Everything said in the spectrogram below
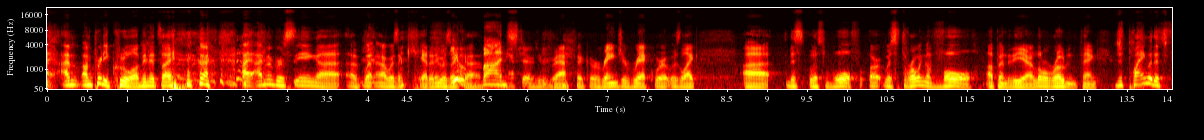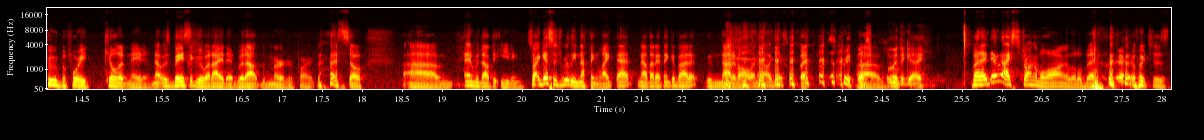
I, I'm I'm pretty cruel. I mean, it's like I, I remember seeing uh, uh, when I was a kid. I think it was like You a monster. National Geographic or Ranger Rick, where it was like uh, this this wolf or was throwing a vole up into the air, a little rodent thing, just playing with its food before he killed it and ate it. And that was basically what I did without the murder part. so. Um, and without the eating, so I guess it's really nothing like that. Now that I think about it, not at all analogous. But That's pretty close. Uh, with the guy. but I did. I strung him along a little bit, which is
